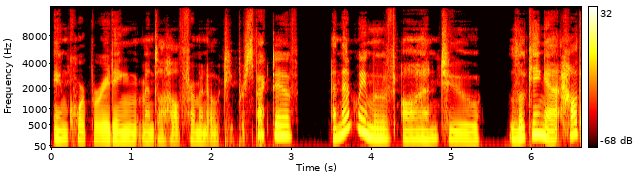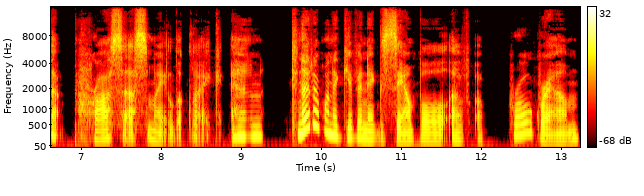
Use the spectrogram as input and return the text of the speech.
incorporating mental health from an OT perspective. And then we moved on to looking at how that process might look like. And tonight I want to give an example of a program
